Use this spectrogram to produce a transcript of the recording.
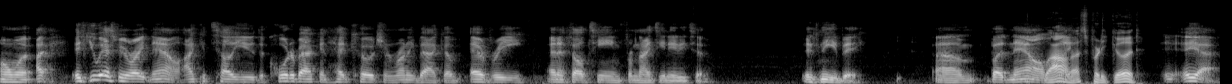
Almost, I, if you ask me right now, I could tell you the quarterback and head coach and running back of every NFL team from 1982, if need be. Um, but now, Wow, that's pretty good. yeah,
